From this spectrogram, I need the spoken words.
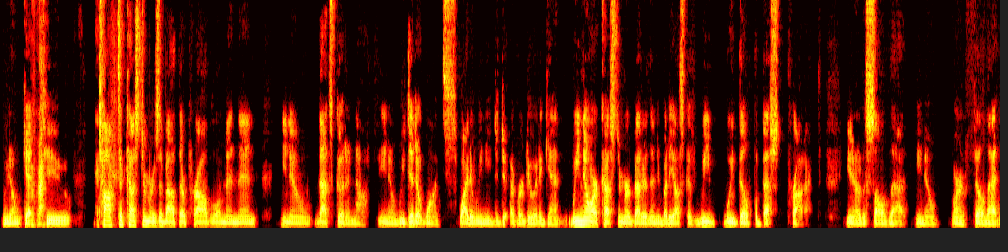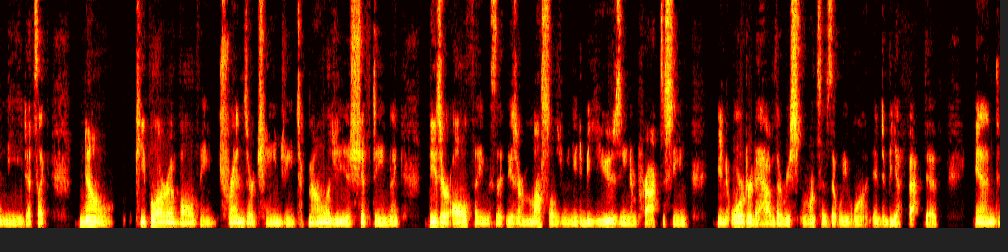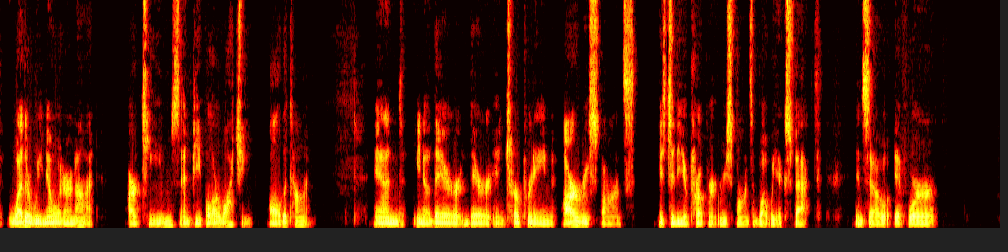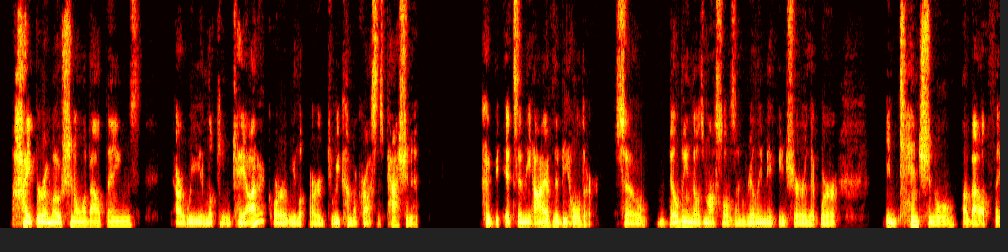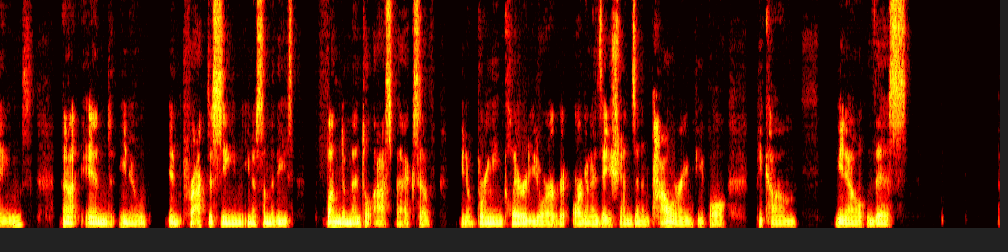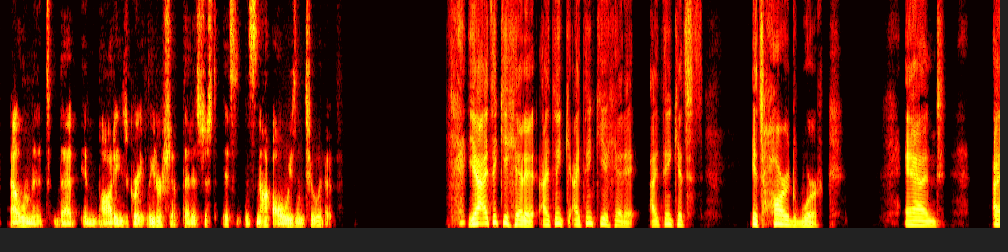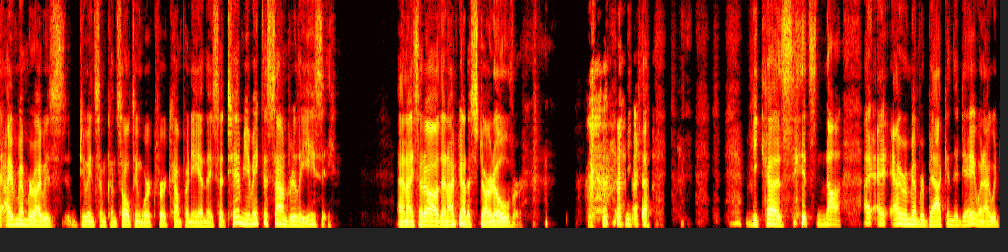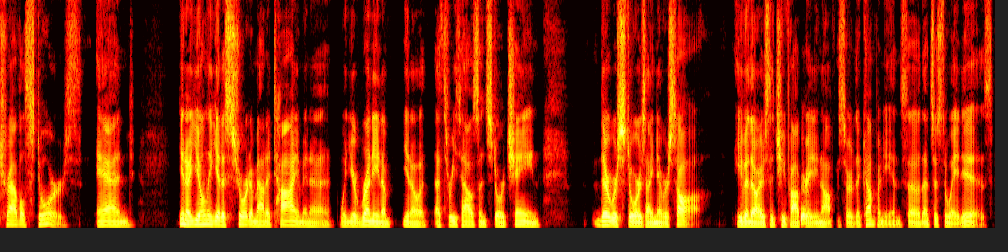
We don't get right. to talk to customers about their problem and then you know, that's good enough. You know, we did it once. Why do we need to do, ever do it again? We know our customer better than anybody else because we, we built the best product, you know, to solve that, you know, or fill that need. It's like, no, people are evolving. Trends are changing. Technology is shifting. Like these are all things that these are muscles we need to be using and practicing in order to have the responses that we want and to be effective. And whether we know it or not, our teams and people are watching all the time. And, you know, they're, they're interpreting our response is to the appropriate response of what we expect. And so if we're hyper emotional about things, are we looking chaotic or are we, or do we come across as passionate? Could be, it's in the eye of the beholder. So building those muscles and really making sure that we're intentional about things uh, and, you know, in practicing, you know, some of these fundamental aspects of, you know, bringing clarity to our organizations and empowering people become, you know, this element that embodies great leadership that is just it's it's not always intuitive yeah i think you hit it i think i think you hit it i think it's it's hard work and I, I remember I was doing some consulting work for a company and they said, Tim, you make this sound really easy. And I said, Oh, then I've got to start over. because, because it's not I, I, I remember back in the day when I would travel stores and you know you only get a short amount of time in a when you're running a you know a, a 3000 store chain there were stores I never saw even though I was the chief operating officer of the company. And so that's just the way it is.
